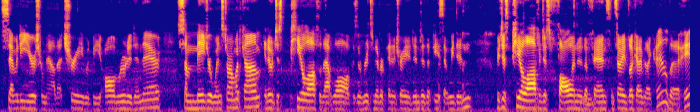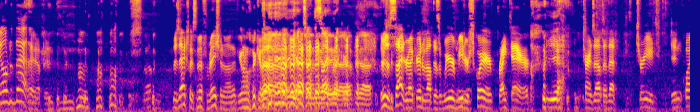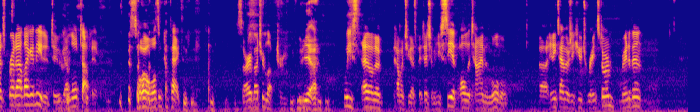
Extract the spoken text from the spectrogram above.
70 years from now, that tree would be all rooted in there. Some major windstorm would come and it would just peel off of that wall because the roots never penetrated into the piece that we didn't. It would just peel off and just fall into the mm-hmm. fence. And so somebody'd look at it and be like, how the hell did that happen? Well, mm-hmm. there's actually some information on it if you want to look it up. Yeah, it's on the site Yeah, uh, yeah. There's a site record about this weird meter square right there. Yeah. Turns out that that tree didn't quite spread out like it needed to. Got a little top heavy. Soil wasn't compacted. Sorry about your luck tree. Yeah. We, I don't know how much you guys pay attention, but you see it all the time in Louisville. Uh, anytime there's a huge rainstorm, rain event,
